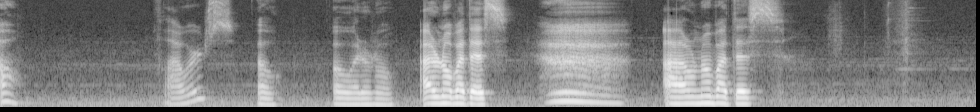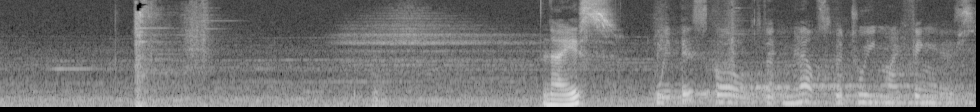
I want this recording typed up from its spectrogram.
Oh. Flowers? Oh. Oh, I don't know. I don't know about this. I don't know about this. Nice. With this gold that melts between my fingers,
